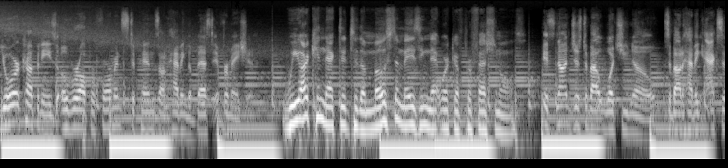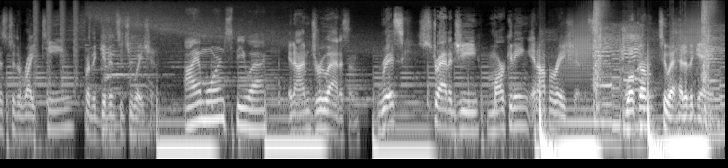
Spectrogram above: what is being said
Your company's overall performance depends on having the best information. We are connected to the most amazing network of professionals. It's not just about what you know, it's about having access to the right team for the given situation. I am Warren Spiewak. And I'm Drew Addison. Risk, strategy, marketing, and operations. Welcome to Ahead of the Game.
